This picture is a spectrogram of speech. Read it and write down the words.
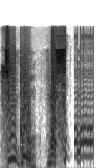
Cinco más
